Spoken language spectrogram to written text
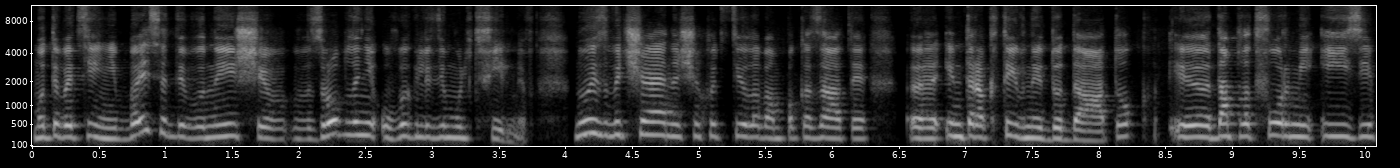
мотиваційні бесіди вони ще зроблені у вигляді мультфільмів. Ну і звичайно, ще хотіла вам показати е, інтерактивний додаток е, на платформі Easy,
